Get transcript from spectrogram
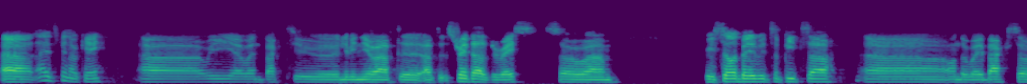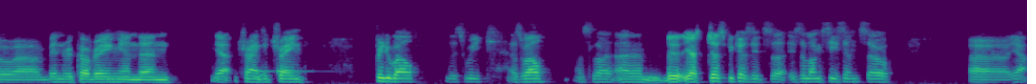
Uh, it's been okay. Uh, we uh, went back to Livigno after after straight after the race, so um, we celebrated with some pizza uh, on the way back. So uh, been recovering and then yeah, trying to train pretty well this week as well. As, lo- um, but yeah, just because it's a it's a long season, so uh, yeah,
